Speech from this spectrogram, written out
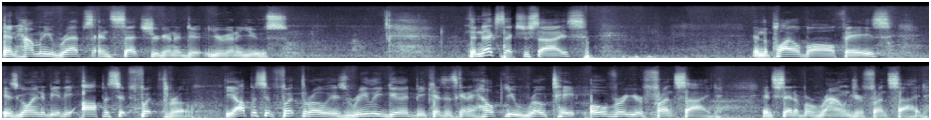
and how many reps and sets you're going to do you're going to use. The next exercise in the plyo ball phase is going to be the opposite foot throw. The opposite foot throw is really good because it's going to help you rotate over your front side instead of around your front side.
